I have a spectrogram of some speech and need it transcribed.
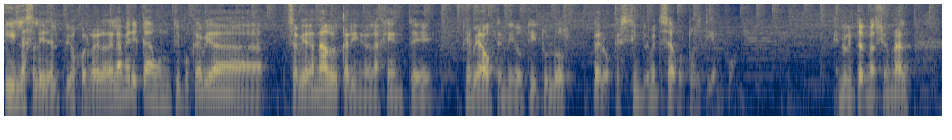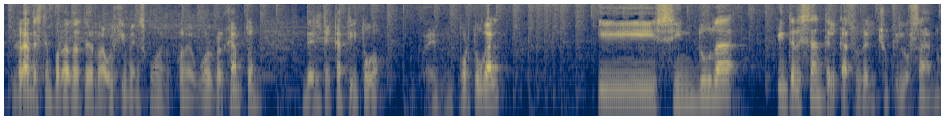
Y la salida del Piojo Herrera del América, un tipo que había se había ganado el cariño de la gente, que había obtenido títulos, pero que simplemente se agotó el tiempo. En lo internacional, grandes temporadas de Raúl Jiménez con, el Wolverhampton, del Tecatito en Portugal, y sin duda interesante el caso del Chucky Lozano,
